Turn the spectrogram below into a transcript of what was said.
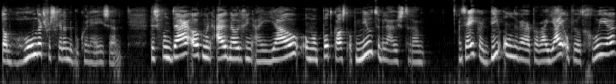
dan honderd verschillende boeken lezen. Dus vandaar ook mijn uitnodiging aan jou om een podcast opnieuw te beluisteren. Zeker die onderwerpen waar jij op wilt groeien.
